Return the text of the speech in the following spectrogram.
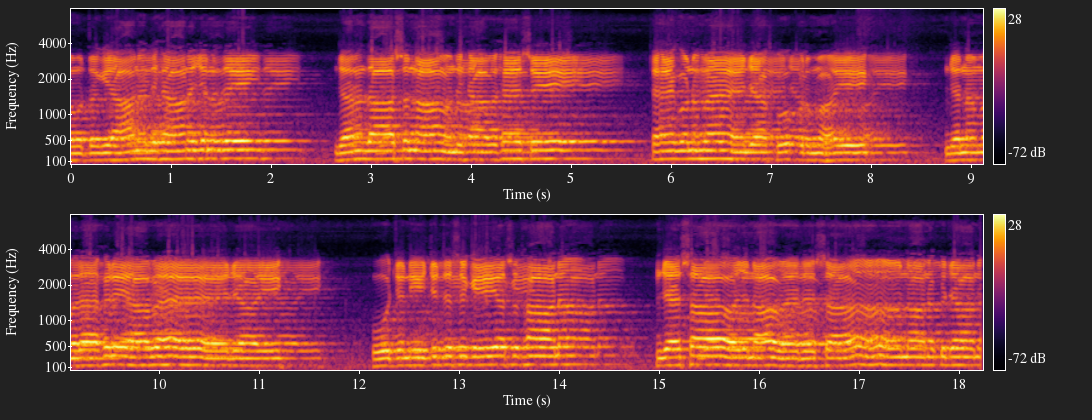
ਸੁਮਤ ਗਿਆਨ ਧਿਆਨ ਜਨ ਦੇ, ਜਨ ਦਾਸ ਨਾਮ ਧਿਆਵਹਿ ਸੇ। ਤਹ ਗੁਣ ਮੈਂ ਜਾ ਕੋ ਫਰਮਾਏ, ਜਨਮ ਰਹਿ ਫਿਰ ਆਵੈ ਜਾਏ। ਊਚ ਨੀਚ ਦਿਸਗੇ ਅਸਥਾਨ, ਜੈਸਾ ਜਨਾਵੈ ਰਸਾ ਨਾਨਕ ਜਾਨ।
